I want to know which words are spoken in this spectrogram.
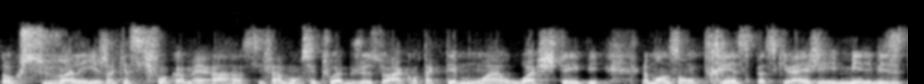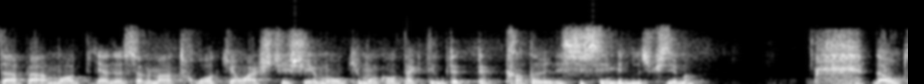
Donc souvent les gens qu'est-ce qu'ils font comme erreur, c'est faire mon site web juste à contacter moi ou acheter puis le monde sont tristes parce que j'ai 1000 visiteurs par mois puis il y en a seulement 3 qui ont acheté chez moi ou qui m'ont contacté ou peut-être peut-être 30 en si c'est 1000, excusez-moi. Donc,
